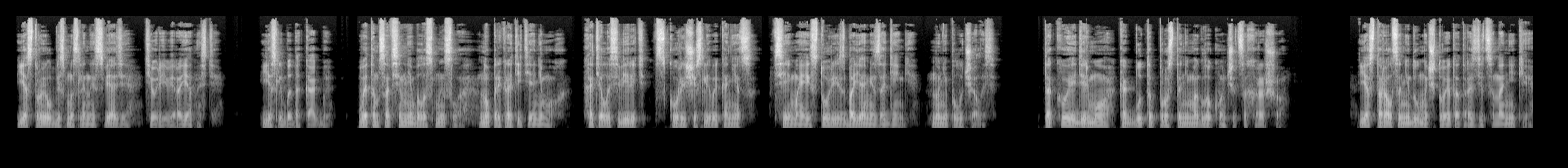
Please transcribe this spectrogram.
Я строил бессмысленные связи, теории вероятности. Если бы да как бы. В этом совсем не было смысла, но прекратить я не мог. Хотелось верить в скорый счастливый конец всей моей истории с боями за деньги, но не получалось. Такое дерьмо как будто просто не могло кончиться хорошо. Я старался не думать, что это отразится на Нике.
